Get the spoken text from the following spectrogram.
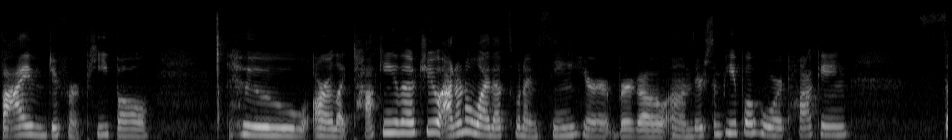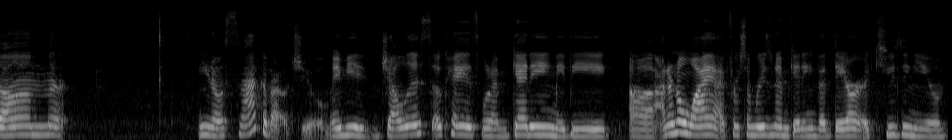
five different people who are like talking about you. I don't know why that's what I'm seeing here, Virgo. Um, there's some people who are talking some, you know, smack about you. Maybe jealous, okay, is what I'm getting. Maybe, uh, I don't know why, I, for some reason I'm getting that they are accusing you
